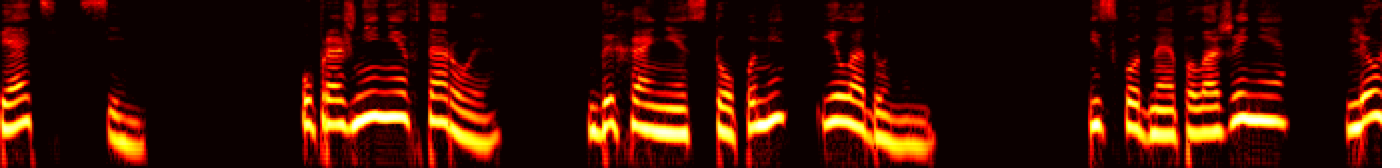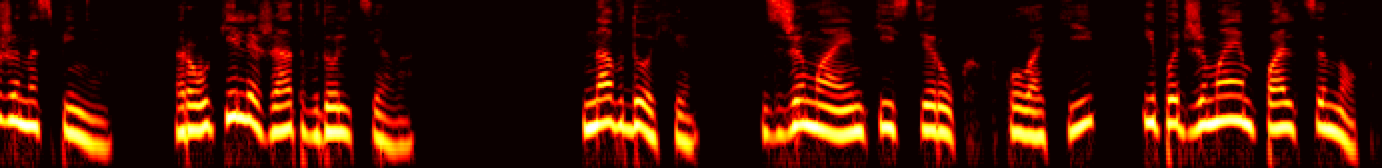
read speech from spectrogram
5-7. Упражнение второе. Дыхание стопами и ладонями. Исходное положение — лежа на спине. Руки лежат вдоль тела. На вдохе сжимаем кисти рук в кулаки и поджимаем пальцы ног.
